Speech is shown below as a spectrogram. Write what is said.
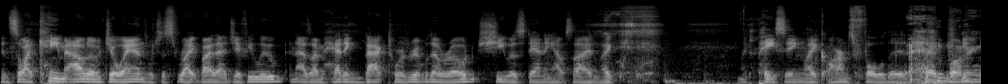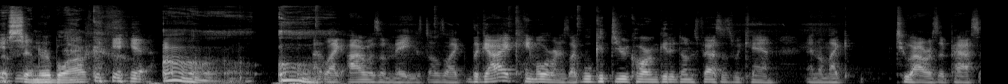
And so I came out of Joann's, which is right by that Jiffy Lube, and as I'm heading back towards Riverdale Road, she was standing outside, like, like pacing, like arms folded. Headbutting the cinder block. yeah. I- Like I was amazed. I was like, the guy came over and was like, "We'll get to your car and get it done as fast as we can." And then like two hours had passed.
